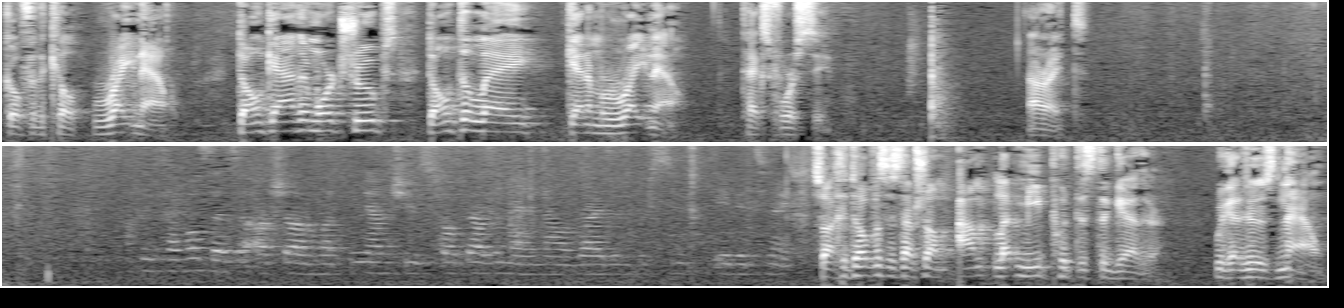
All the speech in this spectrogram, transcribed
Go for the kill right now. Don't gather more troops, don't delay, get him right now. Text 4c. All right. Ahithophel says Avshalom, let me now choose 12,000 men, and I will rise and pursue David tonight. So Achitophel says to Avshalom, "Um, let me put this together. We got to do this now.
